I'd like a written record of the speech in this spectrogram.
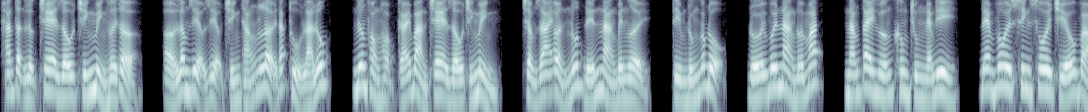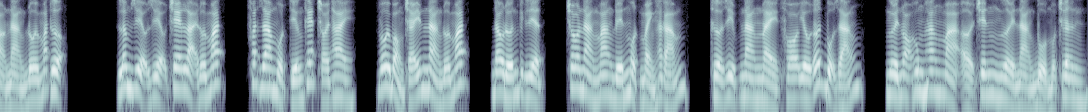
Hắn tận lực che giấu chính mình hơi thở, ở Lâm Diệu Diệu chính thắng lợi đắc thủ là lúc, nương phòng họp cái bàn che giấu chính mình, chậm rãi ẩn nút đến nàng bên người, tìm đúng góc độ, đối với nàng đôi mắt, nắm tay hướng không trung ném đi, đem vôi sinh sôi chiếu vào nàng đôi mắt thượng. Lâm Diệu Diệu che lại đôi mắt, phát ra một tiếng thét chói tai, vôi bỏng cháy nàng đôi mắt, đau đớn kịch liệt, cho nàng mang đến một mảnh hắc ám, thừa dịp nàng này phó yêu ớt bộ dáng, người nọ hung hăng mà ở trên người nàng bổ một chân,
